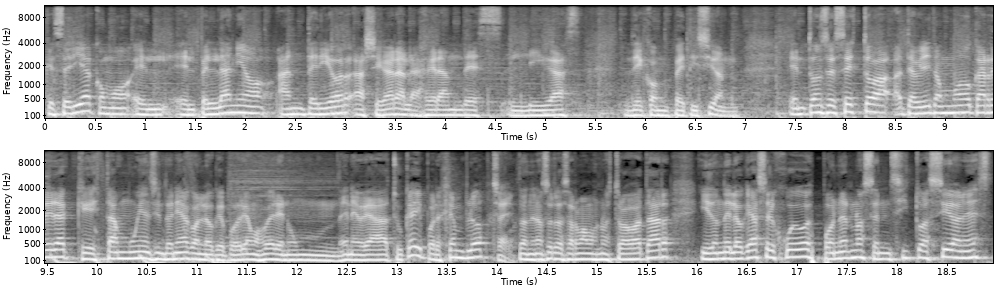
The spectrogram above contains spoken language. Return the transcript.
que sería como el, el peldaño anterior a llegar a las grandes ligas de competición. Entonces esto te habilita un modo carrera que está muy en sintonía con lo que podríamos ver en un NBA 2K, por ejemplo, Sí. donde nosotros armamos nuestro avatar y donde lo que hace el juego es ponernos en situaciones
